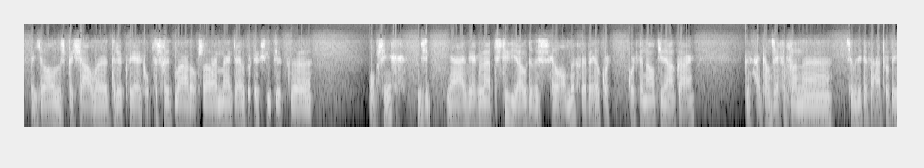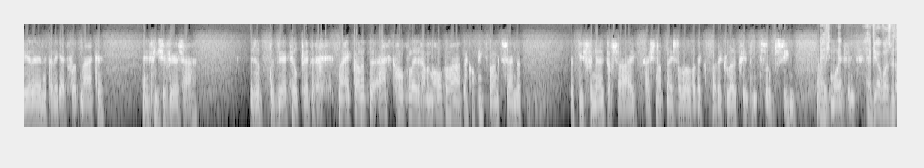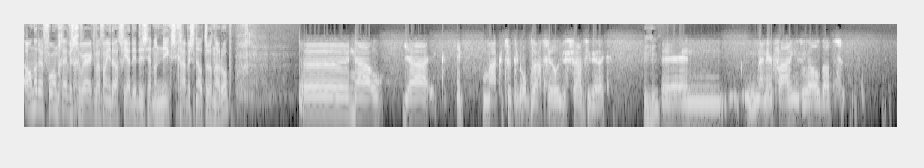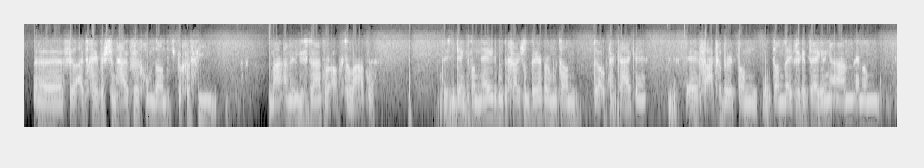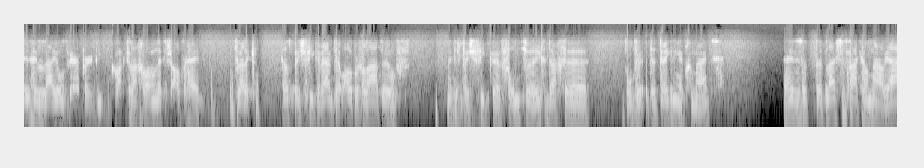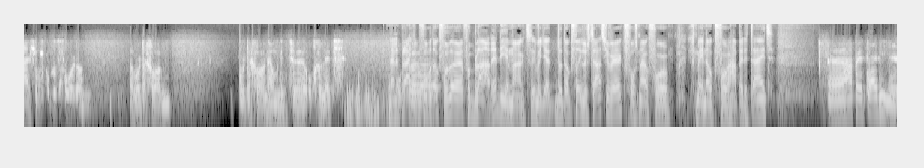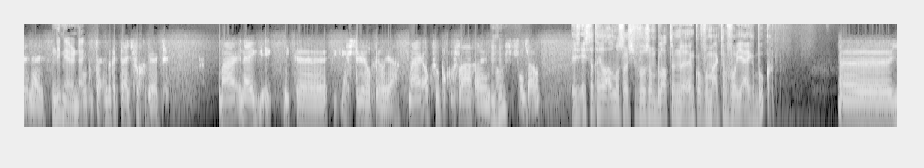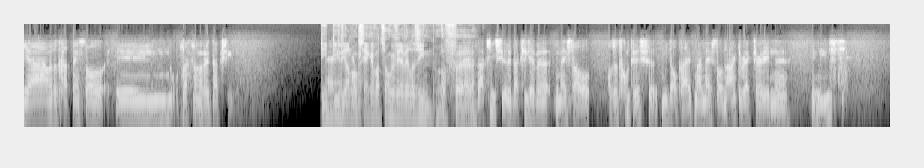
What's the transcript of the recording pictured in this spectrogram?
weet je wel, een speciaal drukwerk op de schutbladen of zo. Hij maakt de hele productie natuurlijk eh, op zich. Dus ik, ja, hij werkt bij mij op de studio, dat is heel handig. We hebben een heel kort, kort kanaaltje naar elkaar. Hij kan zeggen van, eh, zullen we dit even uitproberen? En dan kan ik even wat maken. En vice versa. Dus dat, dat werkt heel prettig. Maar ik kan het eh, eigenlijk gewoon volledig aan hem overlaten. Ik hoef niet bang te zijn dat, dat hij is verneukt of zo. Hij, hij snapt meestal wel wat ik, wat ik leuk vind om te, zien. En wat ik mooi vind. Heb je ook wel eens met andere vormgevers gewerkt waarvan je dacht van ja, dit is helemaal niks. Ik ga weer snel terug naar Rob. Eh, nou, ja, ik, ik maak natuurlijk in opdracht veel illustratiewerk. En mijn ervaring is wel dat eh, veel uitgevers zijn huiverig om dan de typografie maar aan een illustrator over te laten. Dus die denken van nee, er moet een moet dan er ook naar kijken. Eh, vaak gebeurt dan, dan lever ik een tekening aan en dan een hele ontwerper die kwakt er dan gewoon letters overheen. Terwijl ik heel specifieke ruimte heb overgelaten of met een specifiek font eh, in gedachten de tekening heb gemaakt. Dus dat, dat luistert vaak heel nauw. Ja, soms komt het voor, dan, dan wordt er gewoon, wordt er gewoon helemaal niet eh, op gelet. Nou, dan praat je eh, bijvoorbeeld ook voor, eh, voor bladen hè, die je maakt. Want jij doet ook veel illustratiewerk. Volgens mij ook voor, ik meen ook voor HP De Tijd. Eh HP Tijd niet meer, nee. Niet meer. Nee. Daar heb ik- een tijdje voor gewerkt. Maar nee, ik, ik, ik, eh, ik investeer heel veel, ja. Maar ook veel boekopslagen en Mhm. posters en zo. Is, is dat heel anders als je voor zo'n blad een, een cover maakt dan voor je eigen boek? Eh, ja, want dat gaat meestal in opdracht van een redactie. Die, die dan ook zeggen wat ze ongeveer willen zien. Of, eh, Redacties, redacties hebben meestal, als het goed is, eh, niet altijd, maar meestal een art director in, eh, in dienst.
